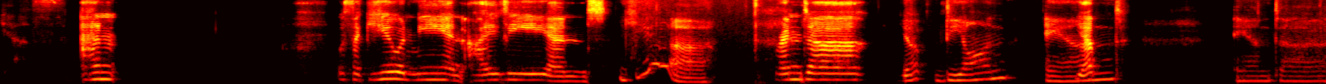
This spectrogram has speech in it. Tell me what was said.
Yes. And was like you and me and Ivy and yeah, Brenda. Yep, Dion and yep. and uh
